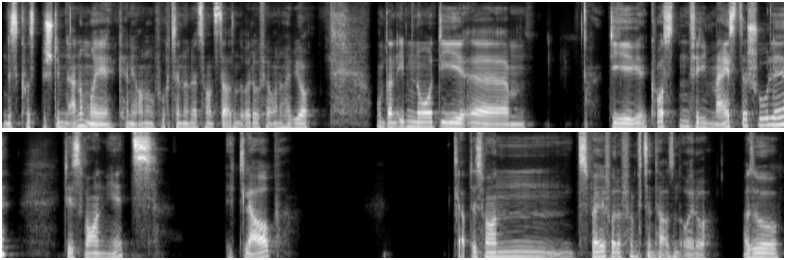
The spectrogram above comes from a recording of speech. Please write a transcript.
Und das kostet bestimmt auch nochmal, keine Ahnung, 15 oder 20.000 Euro für eineinhalb Jahre. Und dann eben noch die, ähm, die Kosten für die Meisterschule, das waren jetzt, ich glaube, ich glaube, das waren 12 oder 15.000 Euro. Also,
